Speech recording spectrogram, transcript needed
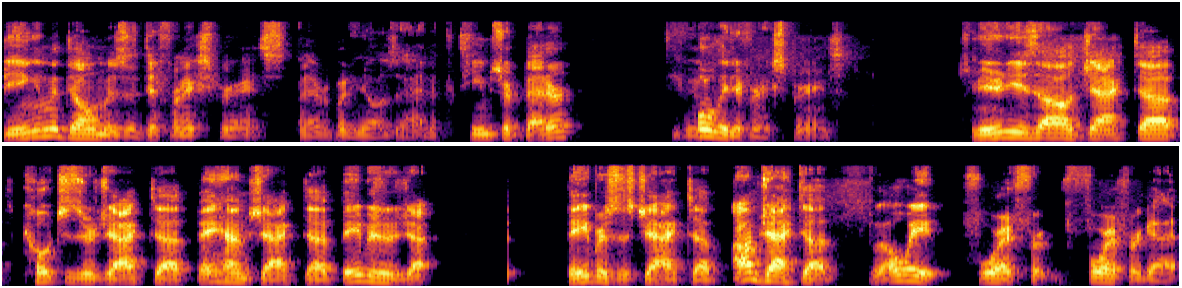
being in the dome is a different experience, and everybody knows that. And if the teams are better, it's a totally different experience. Community is all jacked up, coaches are jacked up, Boeheim's jacked up, Babers are jacked. Babers is jacked up. I'm jacked up. Oh wait, before I for, before I forget,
